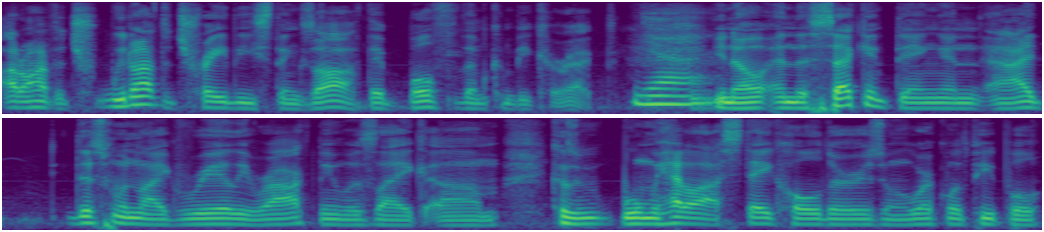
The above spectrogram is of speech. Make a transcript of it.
i don't have to, tr- we don't have to trade these things off. They both of them can be correct. yeah. You know, and the second thing, and, I, this one like really rocked me was like, um, because when we had a lot of stakeholders and we're working with people,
